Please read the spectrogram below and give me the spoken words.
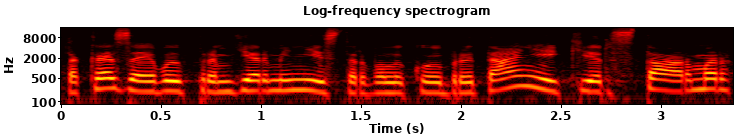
Таке заявив прем'єр-міністр Великої Британії Кір Стармер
